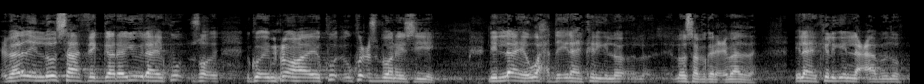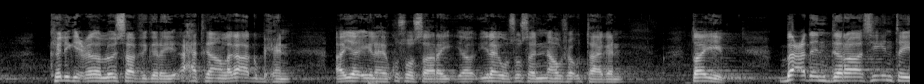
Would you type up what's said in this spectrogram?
cibaadada in loo saafigareeyo ilaahay mxuu ahaay ku cusboonaysiiyey lilaahi waxda ilahay keligii loo saafigareey cibaadada. Ilahay keligii in la caabudo. Keligii cibaadada loo saafigareeyo axadka aan laga agbixin ayaa ilaahay ku soo saaray. Ilahay uu soo saaray nin hawshaa u taagan. Ayib bacda indiraasi intay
